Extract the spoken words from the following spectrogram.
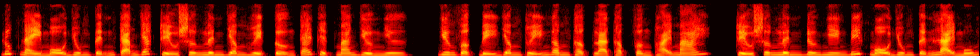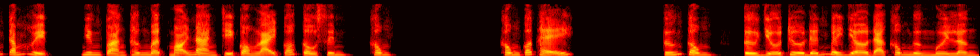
Lúc này mộ dung tỉnh cảm giác triệu sương linh dâm huyệt tượng cái thịt mang dường như, dương vật bị dâm thủy ngâm thật là thập phần thoải mái, triệu sương linh đương nhiên biết mộ dung tỉnh lại muốn cắm huyệt, nhưng toàn thân mệt mỏi nàng chỉ còn lại có cầu xin, không. Không có thể. Tướng công, từ giữa trưa đến bây giờ đã không ngừng 10 lần,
